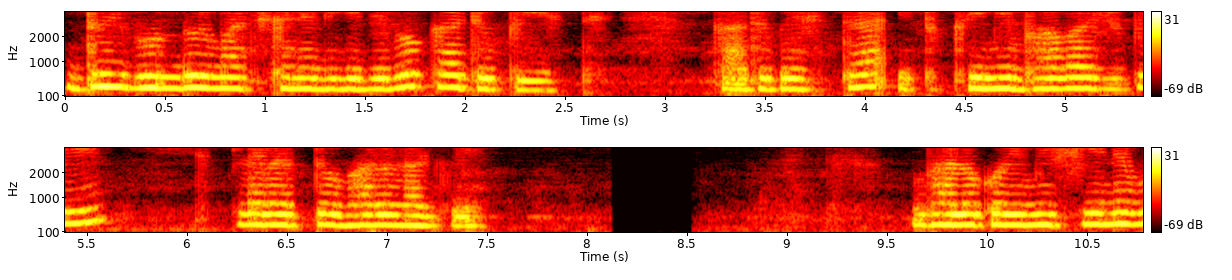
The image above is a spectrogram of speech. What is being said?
দুই বন্ধুর মাঝখানে দিয়ে দেব কাজু পেস্ট। কাজু পেস্টটা একটু ক্রিমি ভাব আসবে ফ্লেভারটাও ভালো লাগবে। ভালো করে মিশিয়ে নেব।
